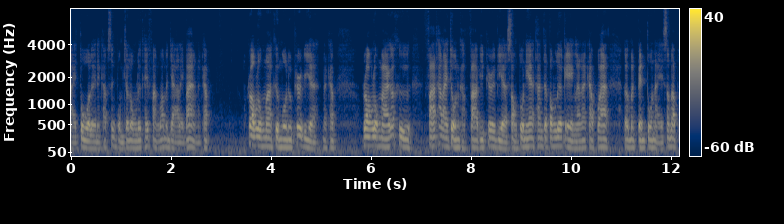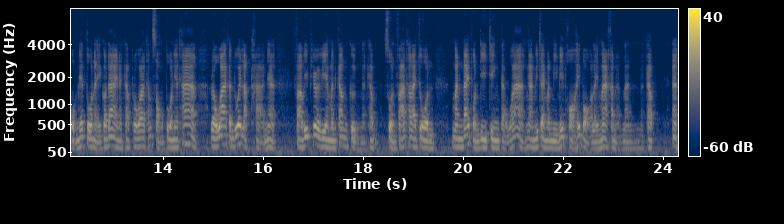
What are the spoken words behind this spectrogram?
ลาย ๆ ตัวเลยนะครับ ซึ่งผมจะลงลึกให้ฟังว่ามันยาอะไรบ้างนะครับ รองลงมาคือ Molnupiravir นะครับ รองลงมาก็คือฟ้าทลายโจรกับฟาวิพิรเวียสองตัวนี้ท่านจะต้องเลือกเองแล้วนะครับ ว่าเออมันเป็นตัวไหนสำหรับผมเนี่ยตัวไหนก็ได้นะครับ เพราะว่าทั้งสองตัวเนี่ยถ้าเราว่ากันด้วยหลักฐานเนี่ยฟาวิพิรเวียมันก้ากึ่งนะครับ ส่วนฟ้าทลายโจร มันได้ผลดีจริง แต่ว่างานวิจัยมันมีไม่พอให้บอกอะไรมากขนาดนั้นนะครับอะ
